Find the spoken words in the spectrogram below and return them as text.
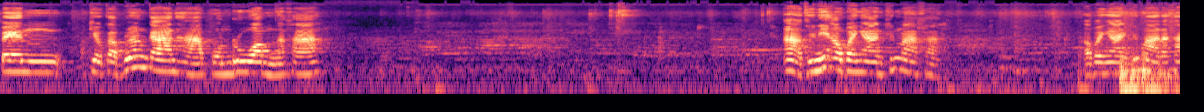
เป็นเกี่ยวกับเรื่องการหาผลรวมนะคะ อะ ทีนี้เอาใบงานขึ้นมาค่ะ เอาใบงานขึ้นมานะค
